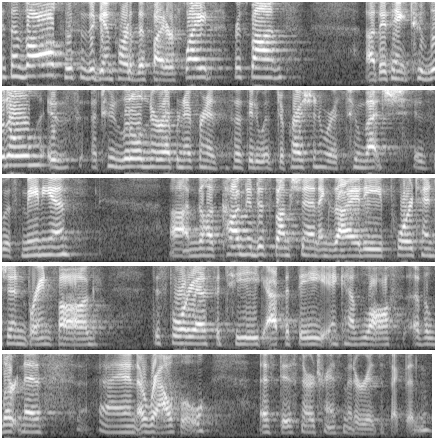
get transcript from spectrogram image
is involved. This is again part of the fight or flight response. Uh, they think too little is uh, too little norepinephrine is associated with depression, whereas too much is with mania. Um, you'll have cognitive dysfunction, anxiety, poor attention, brain fog, dysphoria, fatigue, apathy, and kind of loss of alertness and arousal if this neurotransmitter is affected.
